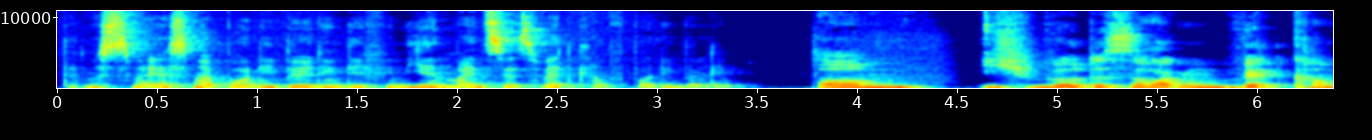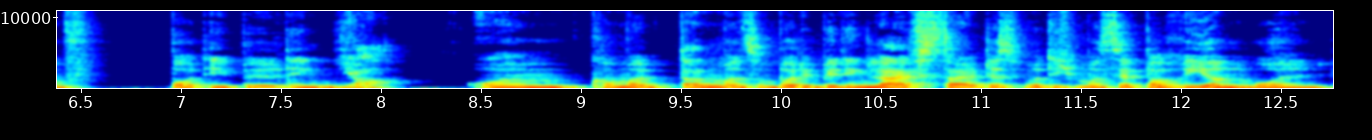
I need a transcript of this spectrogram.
da müssten wir erstmal Bodybuilding definieren. Meinst du jetzt Wettkampf-Bodybuilding? Ähm, ich würde sagen Wettkampf-Bodybuilding, ja. Um, kommen wir dann mal zum Bodybuilding Lifestyle, das würde ich mal separieren wollen.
